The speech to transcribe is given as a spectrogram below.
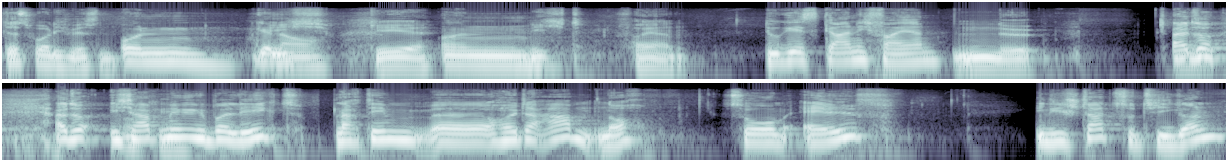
Das wollte ich wissen. Und genau. Ich gehe Und- nicht feiern. Du gehst gar nicht feiern? Nö. Also, also ich habe mir überlegt, nachdem äh, heute Abend noch so um elf in die Stadt zu tigern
